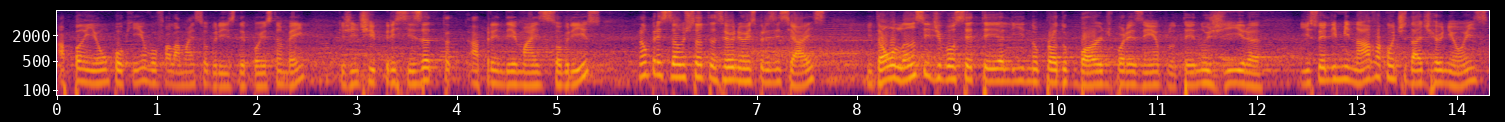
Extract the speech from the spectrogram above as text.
apanhou um pouquinho, eu vou falar mais sobre isso depois também, que a gente precisa aprender mais sobre isso, não precisamos de tantas reuniões presenciais. Então, o lance de você ter ali no Product Board, por exemplo, ter no Gira, Isso eliminava a quantidade de reuniões.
